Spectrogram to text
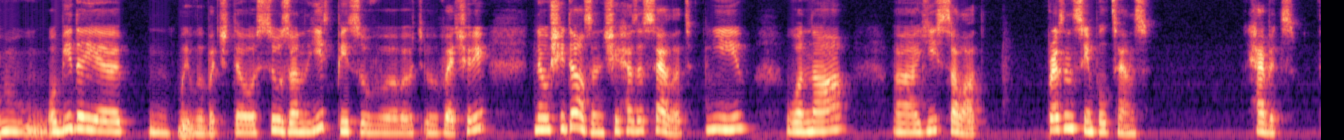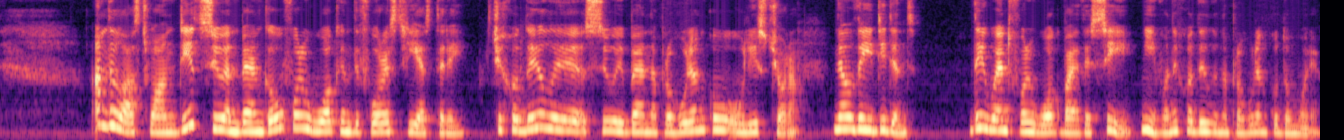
м, обідає. м, Ви, вибачте, о, Susan їсть піцу в- в- ввечері. No, she doesn't. She has a salad. Ні, вона е, їсть салат. Present simple tense. Habits. And the last one. Did Sue and Ben go for a walk in the forest yesterday? Чи ходили Сю і Бен на прогулянку у ліс вчора? No, they didn't. They went for a walk by the sea. Ні, вони ходили на прогулянку до моря.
